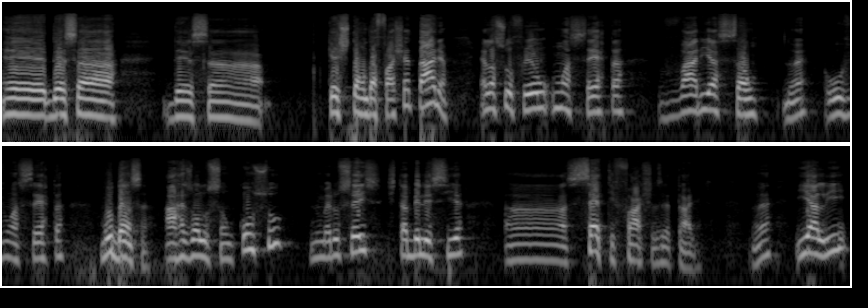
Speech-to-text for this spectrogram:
é, dessa, dessa questão da faixa etária, ela sofreu uma certa variação, é? houve uma certa mudança. A resolução Consul, número 6, estabelecia ah, sete faixas etárias. É? E ali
